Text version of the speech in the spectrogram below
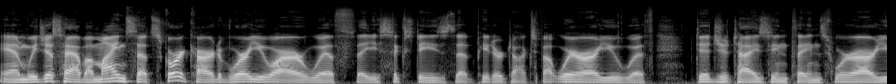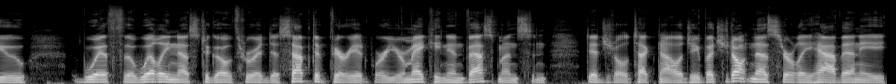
And we just have a mindset scorecard of where you are with the 6Ds that Peter talks about. Where are you with digitizing things? Where are you with the willingness to go through a deceptive period where you're making investments in digital technology, but you don't necessarily have any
